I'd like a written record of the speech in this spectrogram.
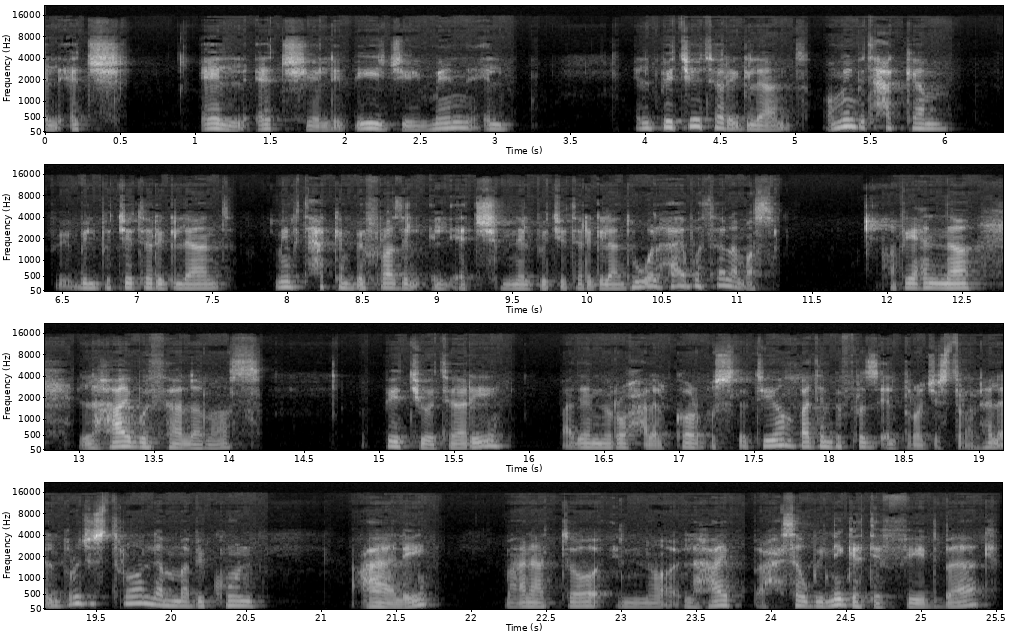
LH. LH اللي بيجي من ال pituitary gland. ومين بيتحكم بال pituitary gland؟ مين بيتحكم بإفراز ال LH من ال pituitary gland؟ هو ال hypothalamus. في عندنا ال hypothalamus pituitary بعدين بنروح على ال corpus luteum بعدين بيفرز البروجسترون هلا البروجسترون لما بيكون عالي معناته إنه ال hyp رح يسوي negative feedback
